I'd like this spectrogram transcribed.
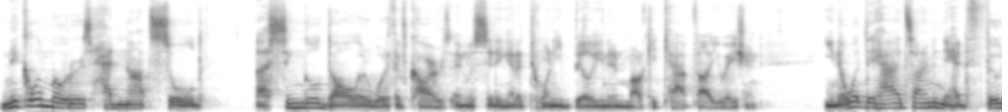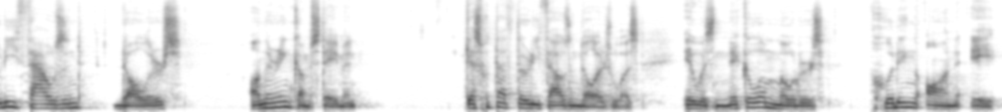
Nikola Motors had not sold a single dollar worth of cars and was sitting at a 20 billion in market cap valuation. You know what they had, Simon? They had $30,000 on their income statement. Guess what that $30,000 was? It was Nikola Motors putting on a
